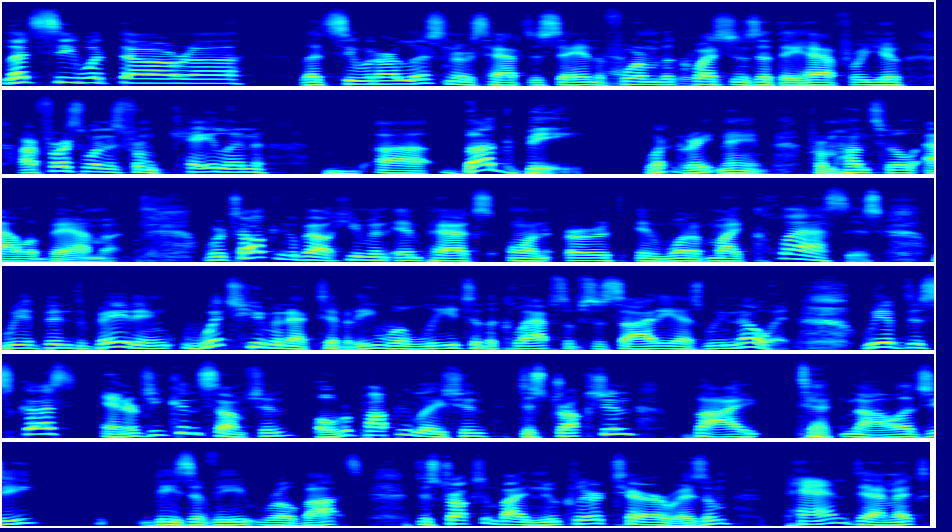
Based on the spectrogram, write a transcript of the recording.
let's see what our uh, let's see what our listeners have to say in the form of the questions that they have for you. Our first one is from Kaylin uh, Bugby. What a great name from Huntsville, Alabama. We're talking about human impacts on Earth in one of my classes. We have been debating which human activity will lead to the collapse of society as we know it. We have discussed energy consumption, overpopulation, destruction by technology, vis a vis robots, destruction by nuclear terrorism, pandemics,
